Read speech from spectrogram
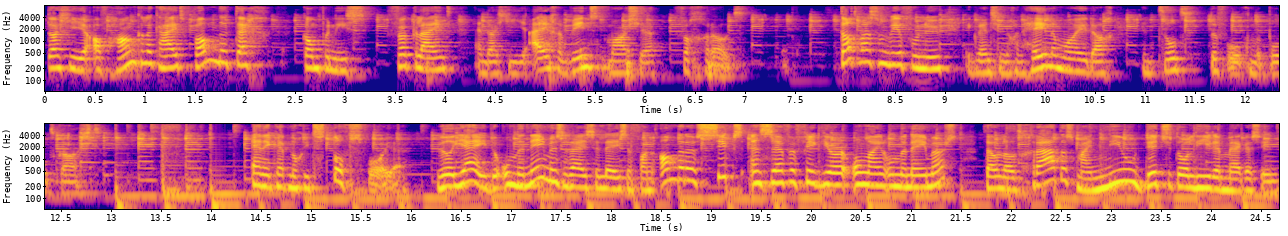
dat je je afhankelijkheid van de tech companies verkleint en dat je je eigen winstmarge vergroot. Dat was hem weer voor nu. Ik wens je nog een hele mooie dag en tot de volgende podcast. En ik heb nog iets tofs voor je. Wil jij de ondernemersreizen lezen van andere 6- en 7-figure online ondernemers? Download gratis mijn nieuw Digital Leader Magazine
